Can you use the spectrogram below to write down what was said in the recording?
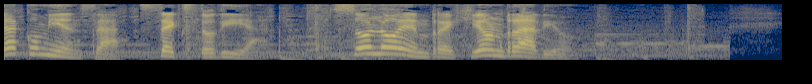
Ya comienza sexto día, solo en región radio.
